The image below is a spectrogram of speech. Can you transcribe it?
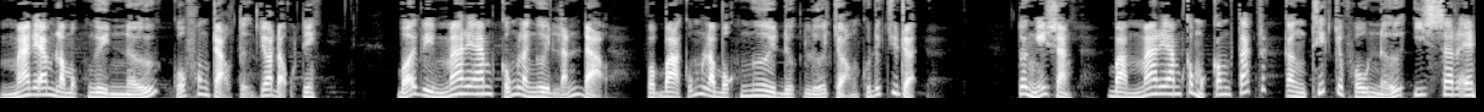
Mariam là một người nữ của phong trào tự do đầu tiên. Bởi vì Mariam cũng là người lãnh đạo và bà cũng là một người được lựa chọn của Đức Chúa Trời. Tôi nghĩ rằng bà Mariam có một công tác rất cần thiết cho phụ nữ Israel.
